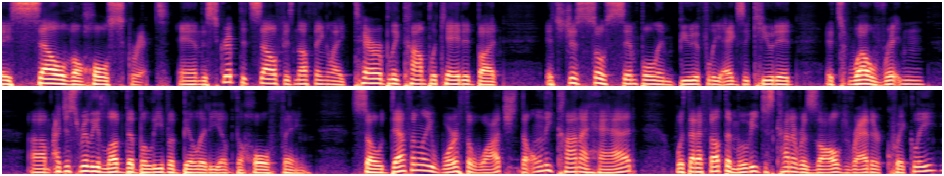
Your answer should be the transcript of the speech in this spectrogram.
they sell the whole script. And the script itself is nothing like terribly complicated, but it's just so simple and beautifully executed. It's well written. Um, I just really love the believability of the whole thing. So definitely worth a watch. The only con I had was that I felt the movie just kind of resolved rather quickly.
